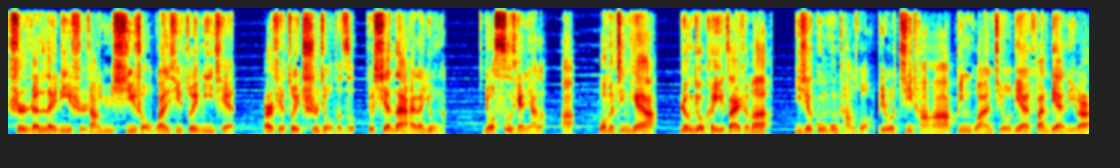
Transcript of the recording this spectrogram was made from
是人类历史上与洗手关系最密切而且最持久的字，就现在还在用呢。有四千年了啊！我们今天啊，仍旧可以在什么一些公共场所，比如机场啊、宾馆、酒店、饭店里边，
